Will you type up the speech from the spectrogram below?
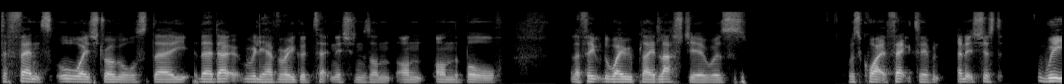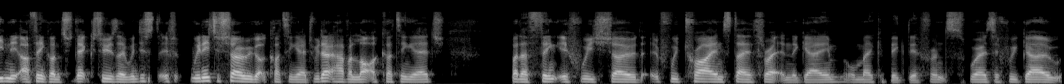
defense always struggles. They they don't really have very good technicians on on on the ball, and I think the way we played last year was was quite effective. And it's just we need. I think on next Tuesday we just if we need to show we got cutting edge. We don't have a lot of cutting edge, but I think if we showed if we try and stay a threat in the game, will make a big difference. Whereas if we go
